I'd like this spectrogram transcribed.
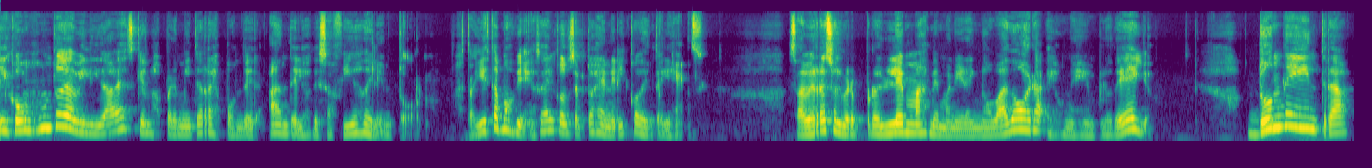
el conjunto de habilidades que nos permite responder ante los desafíos del entorno. Hasta ahí estamos bien, ese es el concepto genérico de inteligencia. Saber resolver problemas de manera innovadora es un ejemplo de ello. ¿Dónde entra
